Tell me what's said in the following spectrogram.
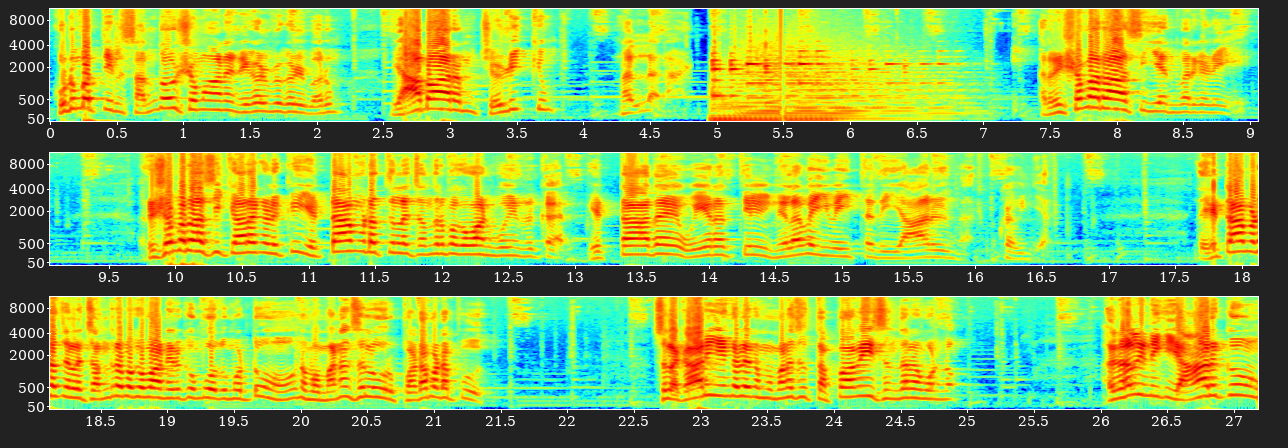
குடும்பத்தில் சந்தோஷமான நிகழ்வுகள் வரும். வியாபாரம் செழிக்கும். நல்ல நாள். ரிஷபராசி என்பர்களே ரிஷபராசிக்காரங்களுக்கு எட்டாம் இடத்துல சந்திர பகவான் போயின்னு இருக்கார் எட்டாத உயரத்தில் நிலவை வைத்தது யாருன்னார்? கவிஞர். இந்த எட்டாம் இடத்துல சந்திர பகவான் இருக்கும்போது மட்டும் நம்ம மனசில் ஒரு படபடப்பு சில காரியங்களை நம்ம மனசு தப்பாகவே சிந்தனை பண்ணும். அதனால் இன்னைக்கு யாருக்கும்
